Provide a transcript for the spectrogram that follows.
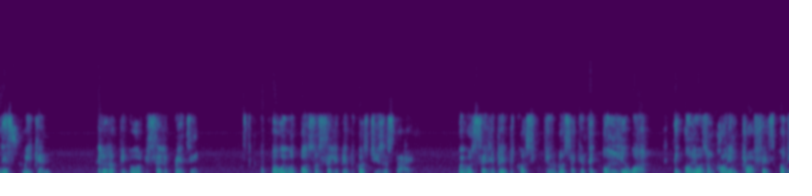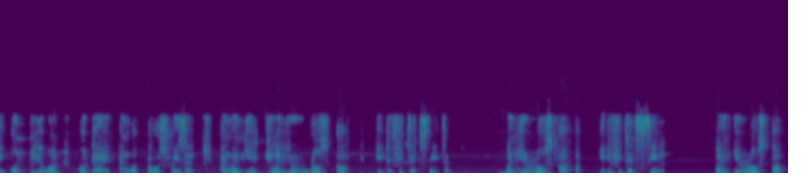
this weekend a lot of people will be celebrating, but we will also celebrate because Jesus died. We will celebrate because he rose again. The only one, the only one, some call him prophets, but the only one who died and was, risen. And when he, when he rose up, he defeated Satan. When he rose up, he defeated sin. When he rose up,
